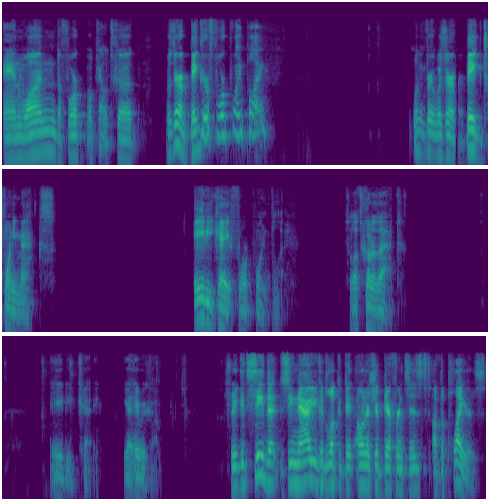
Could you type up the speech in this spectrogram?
And one, the four. Okay, let's go. Was there a bigger four point play? Looking for was there a big 20 max? 80K four point play. So let's go to that. 80K. Yeah, here we go. So you could see that. See now you could look at the ownership differences of the players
